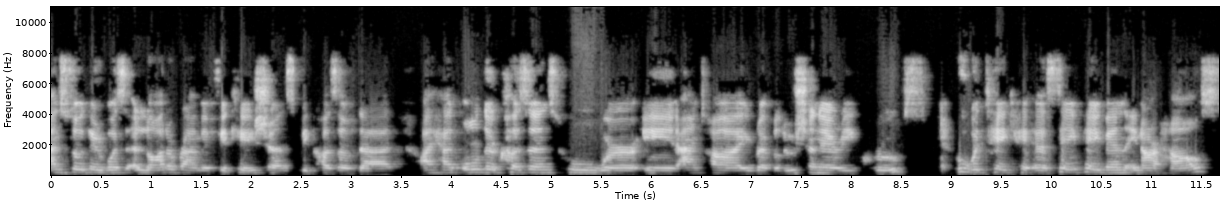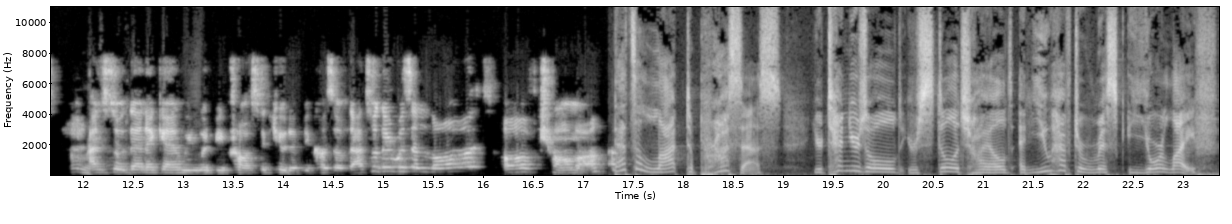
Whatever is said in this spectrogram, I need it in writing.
and so there was a lot of ramifications because of that. I had older cousins who were in anti revolutionary groups who would take a safe haven in our house. Mm. And so then again, we would be prosecuted because of that. So there was a lot of trauma. That's a lot to process. You're 10 years old, you're still a child, and you have to risk your life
